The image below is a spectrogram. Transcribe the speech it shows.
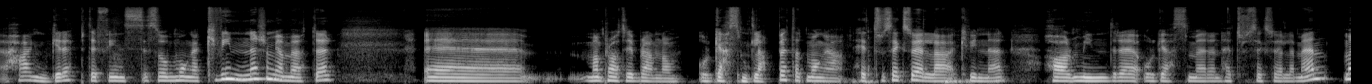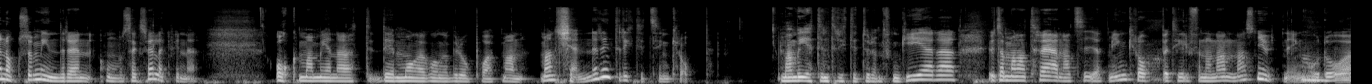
handgrepp, det finns så många kvinnor som jag möter Eh, man pratar ibland om orgasmglappet, att många heterosexuella kvinnor har mindre orgasmer än heterosexuella män, men också mindre än homosexuella kvinnor. Och man menar att det många gånger beror på att man, man känner inte riktigt sin kropp. Man vet inte riktigt hur den fungerar, utan man har tränat sig i att min kropp är till för någon annans njutning mm. och då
